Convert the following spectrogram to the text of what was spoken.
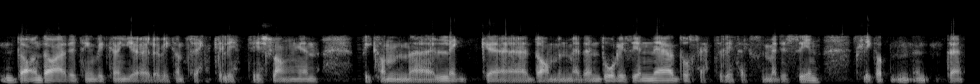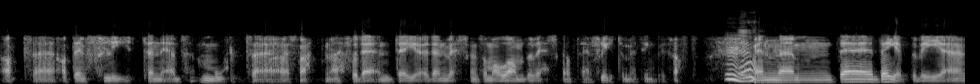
da, da, er det ting vi kan gjøre. Vi kan trekke litt i slangen. Vi kan uh, legge damen med den dårlige siden ned og sette litt ekstra medisin, slik at, den, at, eh, at den flyter ned mot uh, smertene. For det, det, gjør den væsken som alle andre væsker, at det flyter med tyngdekraft. Mm. Men um, det, det, hjelper vi, uh,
